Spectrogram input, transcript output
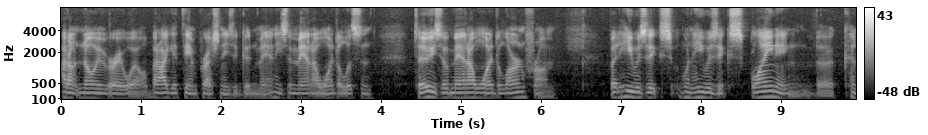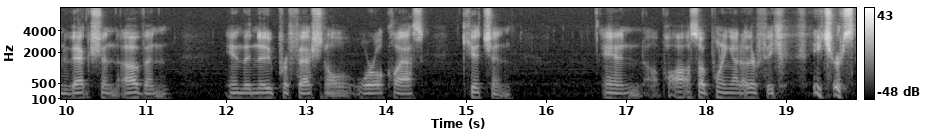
I don't know him very well, but I get the impression he's a good man. He's a man I wanted to listen to. He's a man I wanted to learn from. But he was ex- when he was explaining the convection oven in the new professional world class kitchen, and also pointing out other fe- features.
